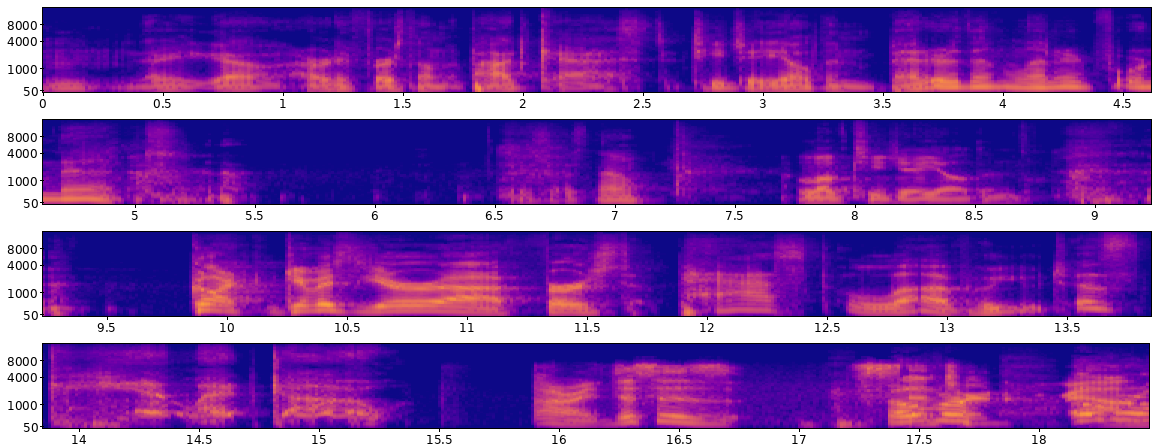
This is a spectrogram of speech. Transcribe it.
Mm, there you go. Heard it first on the podcast. TJ Yeldon better than Leonard Fournette. He says no. I love TJ Yeldon. Clark, give us your uh, first past love who you just can't let go. All right, this is Over, centered over around.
